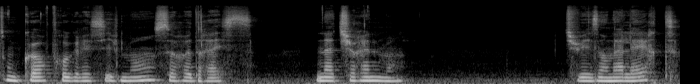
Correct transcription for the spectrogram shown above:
Ton corps progressivement se redresse naturellement. Tu es en alerte,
